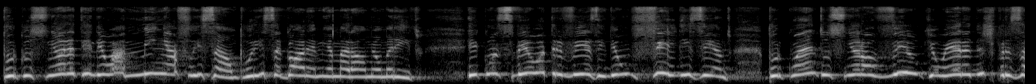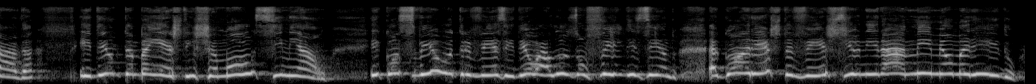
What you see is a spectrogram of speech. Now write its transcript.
Porque o Senhor atendeu à minha aflição, por isso agora me amará o meu marido. E concebeu outra vez e deu um filho, dizendo: Porquanto o Senhor ouviu que eu era desprezada, e deu-me também este, e chamou Simeão. E concebeu outra vez e deu à luz um filho, dizendo: Agora esta vez se unirá a mim meu marido,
